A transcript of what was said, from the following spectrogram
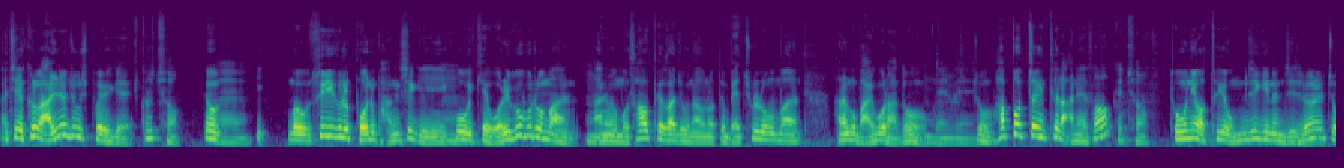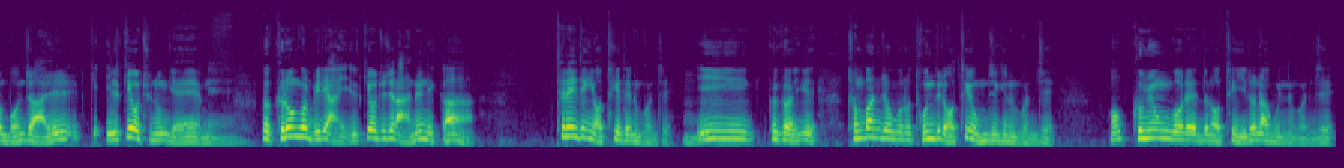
아 진짜 그런 거 알려주고 싶어요 이게. 그렇죠. 그럼 네. 이- 뭐 수익을 버는 방식이 음. 꼭 이렇게 월급으로만 음. 아니면 뭐 사업해 가지고 나오는 어떤 매출로만 하는 거 말고라도 네네. 좀 합법적인 틀 안에서 그렇죠. 돈이 어떻게 움직이는지를 좀 먼저 알, 일깨워 주는 게 네. 그 그런 걸 미리 안- 일깨워주질 않으니까 trading이 어떻게 되는 건지 음. 이 그러니까 이게 전반적으로 돈들이 어떻게 움직이는 건지 어 금융 거래들은 어떻게 일어나고 있는 건지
